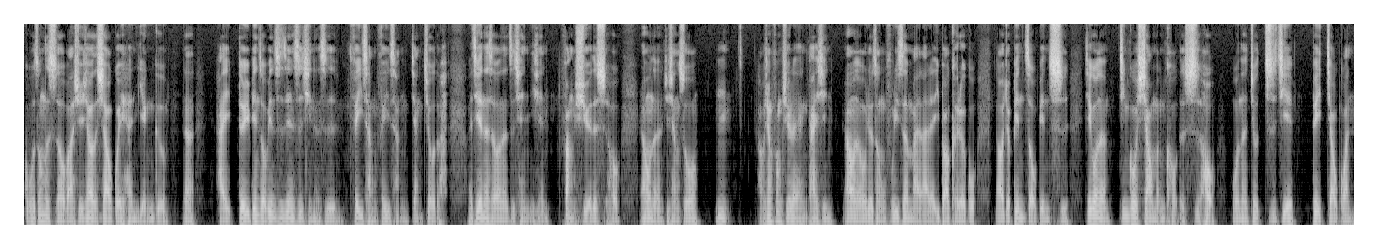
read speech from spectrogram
国中的时候吧，学校的校规很严格，那还对于边走边吃这件事情呢，是非常非常讲究的吧。我记得那时候呢，之前以前放学的时候，然后呢就想说，嗯，好像放学了也很开心。然后呢，我就从福利社买来了一包可乐果，然后就边走边吃。结果呢，经过校门口的时候，我呢就直接被教官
